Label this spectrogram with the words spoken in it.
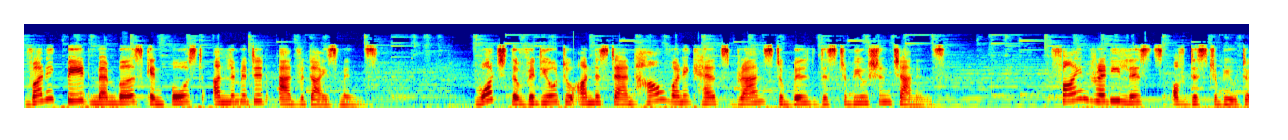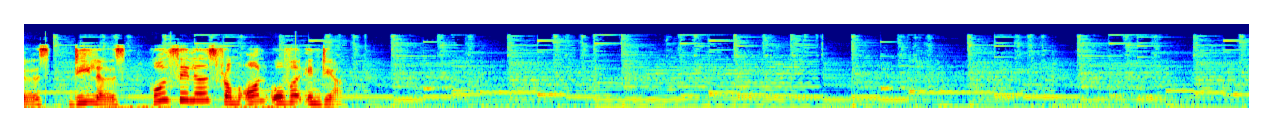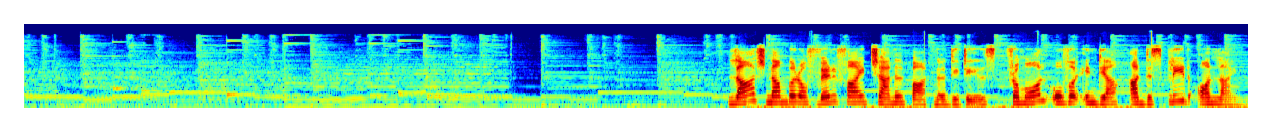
Vanik paid members can post unlimited advertisements. Watch the video to understand how Vanik helps brands to build distribution channels. Find ready lists of distributors, dealers, wholesalers from all over India. Large number of verified channel partner details from all over India are displayed online.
